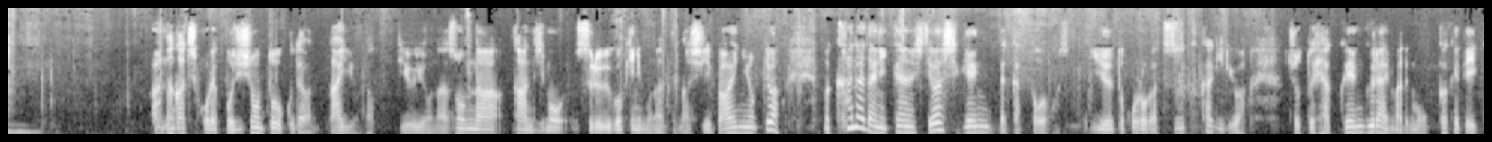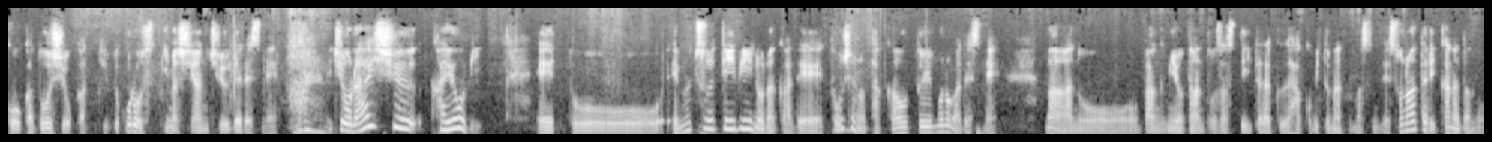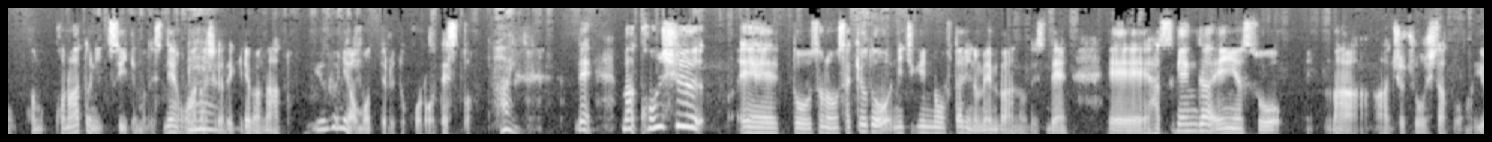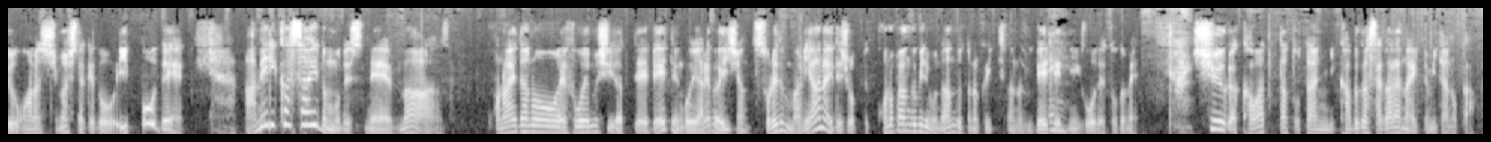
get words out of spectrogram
あながちこれポジショントークではないよなっていうような、そんな感じもする動きにもなってますし、場合によっては、まあ、カナダに関しては資源高というところが続く限りは、ちょっと100円ぐらいまでも追っかけていこうかどうしようかっていうところを今試案中でですね、はい、一応来週火曜日、えっ、と、M2TV の中で当社の高尾というものがですね、まあ、あの、番組を担当させていただく運びとなってますんで、そのあたりカナダのこのこの後についてもですね、お話ができればなというふうには思っているところですと。はい。で、まあ、今週、えー、っと、その先ほど日銀のお二人のメンバーのですね、えー、発言が円安をまあ、助長したというお話しましたけど、一方で、アメリカサイドもですね、まあ、この間の FOMC だって0.5やればいいじゃんそれでも間に合わないでしょって、この番組でも何度となく言ってたのに0.25でとどめ、週が変わった途端に株が下がらないと見たのか、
